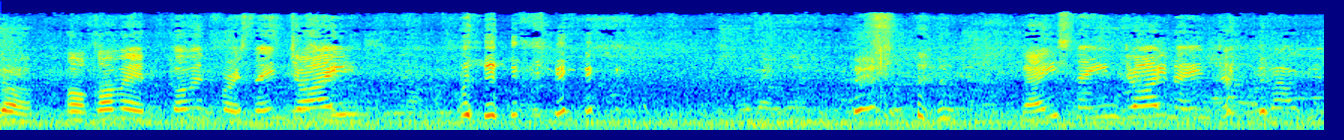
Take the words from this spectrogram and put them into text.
Go. Oh, comment. Comment first. Na-enjoy? Guys, na-enjoy, na-enjoy.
